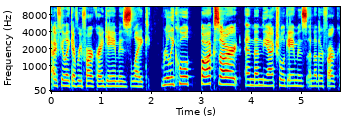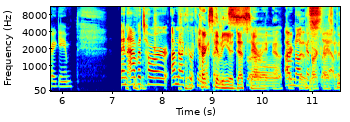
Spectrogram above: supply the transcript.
I feel like every Far Cry game is like really cool box art, and then the actual game is another Far Cry game. An Avatar. I'm not Kirk. Kirk's giving you a death stare so right now. Kirk, I'm not going to Far play Avatar.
